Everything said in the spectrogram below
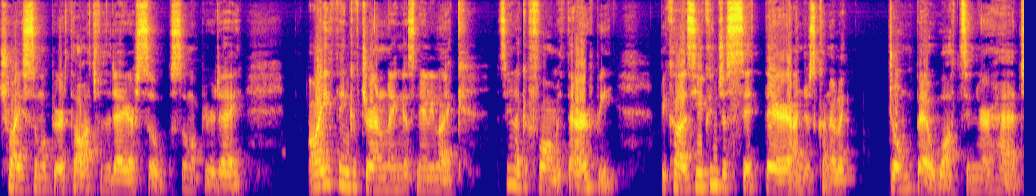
try sum up your thoughts for the day or sum, sum up your day. I think of journaling as nearly like it's nearly like a form of therapy because you can just sit there and just kind of like dump out what's in your head.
